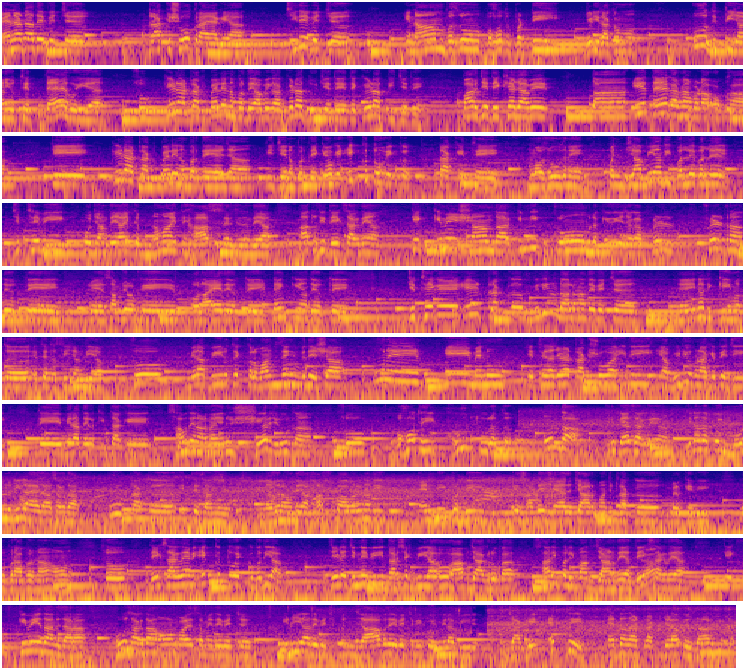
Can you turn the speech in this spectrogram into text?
Canada ਦੇ ਵਿੱਚ truck show ਕਰਾਇਆ ਗਿਆ, ਜਿਹਦੇ ਵਿੱਚ ਇਨਾਮ ਵਜੋਂ ਬਹੁਤ ਵੱਡੀ ਜਿਹੜੀ ਰਕਮ ਉਹ ਦਿੱਤੀ ਜਾਣੀ ਉੱਥੇ ਤੈਅ ਹੋਈ ਹੈ। ਸੋ ਕਿਹੜਾ ਟਰੱਕ ਪਹਿਲੇ ਨੰਬਰ ਤੇ ਆਵੇਗਾ, ਕਿਹੜਾ ਦੂਜੇ ਤੇ ਤੇ ਕਿਹੜਾ ਤੀਜੇ ਤੇ? ਪਰ ਜੇ ਦੇਖਿਆ ਜਾਵੇ ਤਾਂ ਇਹ ਤੈਅ ਕਰਨਾ ਬੜਾ ਔਖਾ ਕਿ ਕਿਹੜਾ ਟਰੱਕ ਪਹਿਲੇ ਨੰਬਰ ਤੇ ਹੈ ਜਾਂ ਤੀਜੇ ਨੰਬਰ ਤੇ, ਕਿਉਂਕਿ ਇੱਕ ਤੋਂ ਇੱਕ ਟਰੱਕ ਇੱਥੇ ਮੌਜੂਦ ਨੇ। ਪੰਜਾਬੀਆਂ ਦੀ ਬੱਲੇ ਬੱਲੇ ਜਿੱਥੇ ਵੀ ਉਹ ਜਾਂਦੇ ਆ, ਇੱਕ ਨਵਾਂ ਇਤਿਹਾਸ ਸਿਰਜ ਦਿੰਦੇ ਆ। ਆ ਤੁਸੀਂ ਦੇਖ ਸਕਦੇ ਆ ਕਿ ਕਿਵੇਂ ਸ਼ਾਨਦਾਰ, ਕਿੰਨੀ ਕ੍ਰੋਮ ਲੱਗੀ ਹੋਈ ਹੈ ਜਗ੍ਹਾ। ਫਿਲ, ਫਿਲਟਰਾਂ ਦੇ ਉੱਤੇ ਸਮਝ ਲਓ ਕਿ ਔਲਾਏ ਦੇ ਉੱਤੇ, ਟੈਂਕੀਆਂ ਦੇ ਉੱਤੇ। ਜਿੱਥੇ ਕਿ ਇਹ ਟਰੱਕ ਮਿਲੀਅਨ ਡਾਲਰਾਂ ਦੇ ਵਿੱਚ ਇਹਨਾਂ ਦੀ ਕੀਮਤ ਇੱਥੇ ਦੱਸੀ ਜਾਂਦੀ ਆ। ਸੋ ਮੇਰਾ ਵੀਰ ਉੱਥੇ ਕੁਲਵੰਤ ਸਿੰਘ ਵਿਦੇਸ਼ਾ ਉਹਨੇ ਇਹ ਮੈਨੂੰ ਇੱਥੇ ਦਾ ਜਿਹੜਾ ਟਰੱਕ ਸ਼ੋਅ ਆ, ਇਹਦੀ ਆ ਵੀਡੀਓ ਬਣਾ ਕੇ ਭੇਜੀ ਤੇ ਮੇਰਾ ਦਿਲ ਕੀਤਾ ਕਿ ਸਭ ਦੇ ਨਾਲ ਮੈਂ ਇਹਨੂੰ ਸ਼ੇਅਰ ਜ਼ਰੂਰ ਕਰਾਂ। ਸੋ ਬਹੁਤ ਹੀ ਖੂਬਸੂਰਤ ਉਹਦਾ, ਜਿਹਨੂੰ ਕਹਿ ਸਕਦੇ ਆ ਜਿਨ੍ਹਾਂ ਦਾ ਕੋਈ ਮੁੱਲ ਨਹੀਂ ਲਾਇਆ ਜਾ ਸਕਦਾ, ਉਹ ਟਰੱਕ ਇੱਥੇ ਸਾਨੂੰ ਨਜ਼ਰ ਆਉਂਦੇ ਆ। ਹਰਸ ਪਾਵਰ ਇਹਨਾਂ ਦੀ ਇੰਨੀ ਵੱਡੀ ਕਿ ਸਾਡੇ ਸ਼ਾਇਦ 4-5 ਟਰੱਕ ਮਿਲ ਕੇ ਵੀ ਉਹ ਬਰਾਬਰ ਨਾ ਆਉਣ। ਸੋ ਦੇਖ ਸਕਦੇ ਆ ਵੀ ਇੱਕ ਤੋਂ ਇੱਕ ਵਧੀਆ ਜਿਹੜੇ ਜਿੰਨੇ ਵੀ ਦਰਸ਼ਕ ਵੀਰ ਆ ਉਹ ਆਪ ਜਾਗਰੂਕ ਆ ਸਾਰੀ ਭਲੀ ਭਾਂਤ ਜਾਣਦੇ ਆ ਦੇਖ ਸਕਦੇ ਆ ਕਿ ਕਿਵੇਂ ਦਾ ਨਜ਼ਾਰਾ ਹੋ ਸਕਦਾ ਆਉਣ ਵਾਲੇ ਸਮੇਂ ਦੇ ਵਿੱਚ ਇੰਡੀਆ ਦੇ ਵਿੱਚ ਪੰਜਾਬ ਦੇ ਵਿੱਚ ਵੀ ਕੋਈ ਮੇਰਾ ਵੀਰ ਜਾਗੇ ਇੱਥੇ ਐਦਾਂ ਦਾ ਟਰੱਕ ਜਿਹੜਾ ਉਹ ਇਜ਼ਾਰ ਕੀਤਾ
